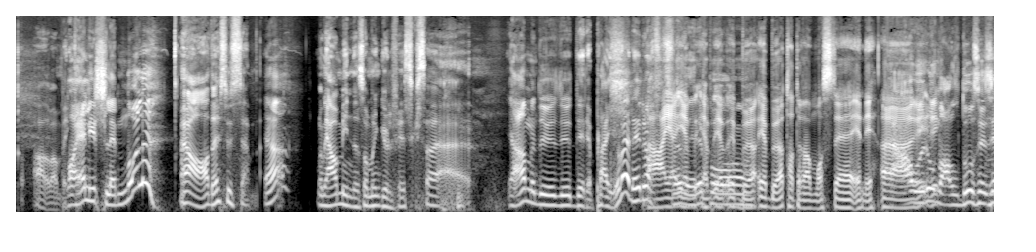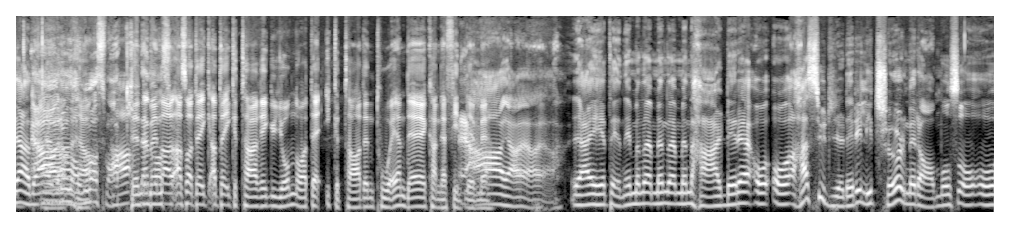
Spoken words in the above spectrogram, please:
Ja, det var. Var jeg litt slem nå, eller? Ja, det syns jeg. Ja, Men jeg har minnet som en gullfisk, så jeg ja men du, du, dere pleier å være Ja, jeg, jeg, jeg, dere jeg, jeg, jeg, bør, jeg bør ha tatt Ramos, det er enig i. Ja, Eh, og Ronaldo, syns jeg. Det Ja, Ronaldo ja. var svak. Den, Den men var- altså, at, jeg, at jeg ikke tar Region, og at jeg ikke tar den 2-1, det kan jeg fint leve med. Ja, ja, ja, ja. Jeg er helt enig, men, men, men her dere Og, og her surrer dere litt sjøl med Ramos og, og,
